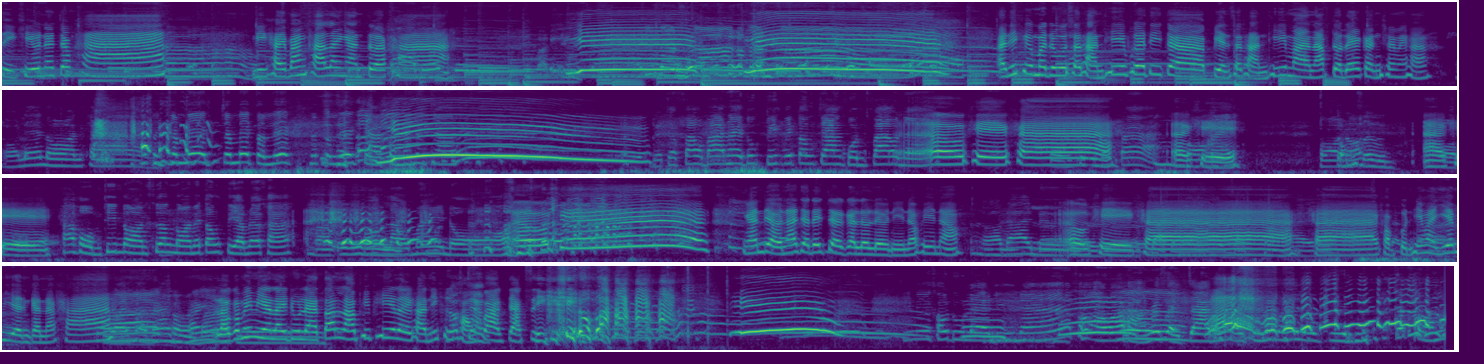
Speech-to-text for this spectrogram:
สีคิ้วนะเจ้าค่ะ มีใครบ้างคะรายงานตัวค่ะ เย้เย้อันนี้คือมาดูสถานที่เพื่อที่จะเปลี่ยนสถานที่มานับตัวเลขกันใช่ไหมคะอ๋อแน่นอนค่ะเป็นเจ้าแม่เจ้าแม่ตัวเลขนับตัวเลขจ้าเย้เดี๋ยวจะเฝ้าบ้านให้ทุกติ๊กไม่ต้องจ้างคนเฝ้านะ โอเคค่ะขอบคุณนะป้าโอเค พอ สอง เนาะ สื่น โอเค ผ้าห่มที่นอนเครื่องนอนไม่ต้องเตรียมแล้วคะมาเองเพราะเราไม่นอนโอเค งั้นเดี๋ยวน่าจะได้เจอกันเร็วๆนี้เนาะพี่เนาะอ๋อได้เลยโอเคค่ะ ค่ะ ขอบคุณที่มาเยี่ยมเยียนกันนะคะ เราก็ไม่มีอะไรดูแลต้อนรับพี่ๆเลยค่ะ นี่คือของฝากจากสีคิ้วที่นี่เขาดูแลดีนะเขาเอาอาหารมาใส่จานให้เราซื้อมาให้เรากิน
